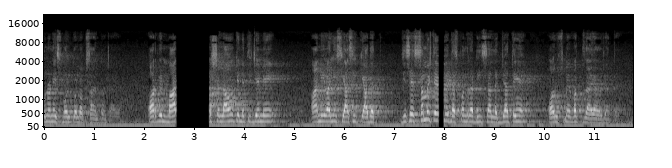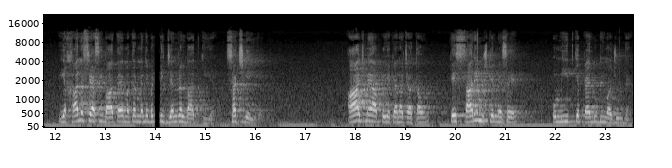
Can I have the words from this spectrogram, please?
उन्होंने इस मुल्क को नुकसान पहुँचाया। और फिर मार्शल लॉ के नतीजे में आने वाली सियासी क्यादत, जिसे समझते हुए दस पंद्रह बीस साल लग जाते हैं और उसमें वक्त ज़ाया हो जाता है। ये खालस सियासी बात है मगर मैंने बड़ी जनरल बात की है, सच यही है। आज मैं आपको ये कहना चाहता हूँ कि इस सारी मुश्किल में से उम्मीद के पहलू भी मौजूद हैं।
